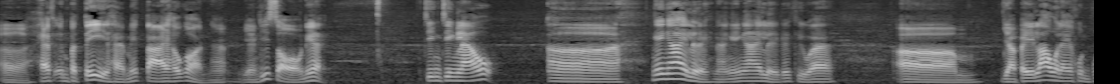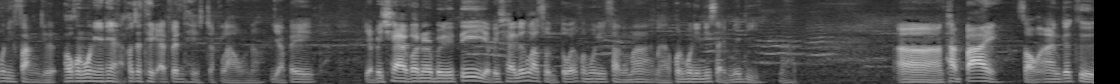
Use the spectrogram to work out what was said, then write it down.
เอ่อ have empathy แถมไม่ตายเขาก่อนนะอย่างที่2เนี่ย จริง ๆ แล้วง่าย ๆ เลยนะง่าย ๆ เลยก็คือว่าอย่าไปเล่าอะไรคนพวกนี้ฟังเยอะ เพราะคนพวกนี้เนี่ยเขาจะ take advantage จากเราเนาะอย่าไปอย่าไปแชร์ vulnerability อย่าไปแชร์เรื่องราวส่วนตัวให้คนพวกนี้ฟังมากนะคนพวกนี้นิสัยไม่ดีนะครับถัดไป 2 อันก็คือ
